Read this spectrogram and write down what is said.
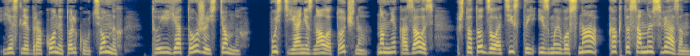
Если драконы только у темных, то и я тоже из темных. Пусть я не знала точно, но мне казалось, что тот золотистый из моего сна как-то со мной связан.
